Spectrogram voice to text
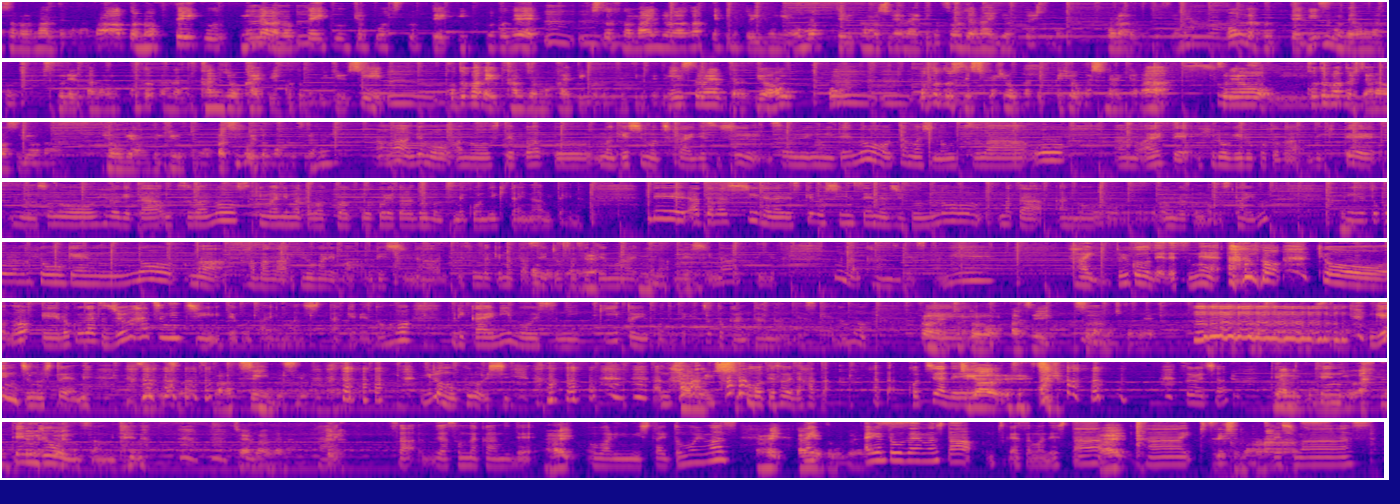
そのなんていうかなバーッと乗っていくみんなが乗っていく曲を作っていくことで、うんうん。一つのマインドが上がってくるというふうに思ってるかもしれないけどそうじゃないよという人もおられるんですよね。音楽ってリズムで音楽を作れるあのことなんて感情を変えていくこともできるしうん。言葉で感情も変えていくこともできるけどインストラメンタル要は音音うんうん音としてしか評価でき評価しないからそれを言葉として表すような表現をできるっていうのはやっぱりすごいと思うんですよね。まあでもあのステップアップ、まあ、夏至も近いですしそういう意味での魂の器をあのあえて広げることができて、うん、その広げた器の隙間にまたワクワクをこれからどんどん詰め込んでいきたいなみたいな。で新しいじゃないですけど新鮮な自分のまたあの音楽のスタイルっていうところの表現の、まあ、幅が広がれば嬉しいなってそんだけまた成長させてもらえたら嬉しいなっていうふうな感じですかね。はい。ということでですね、あの、今日の、えー6月18日でございましたけれども、振り返りボイス日記ということで、ちょっと簡単なんですけれども、まあねえーちょっと暑い空の下で、現地の人やね、まあ、暑いんですよ。色も黒いし、あの、旗。旗持ってそれで旗旗こっちやで違う。違う。それはちゃ天には。添乗員さんみたいなちゃいまがな。はいさあじゃあそんな感じではい。終わりにしたいと思いますはい。ありがとうございます。ありがとうございましたお疲れ様でしたはい。はい失礼します。失礼します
